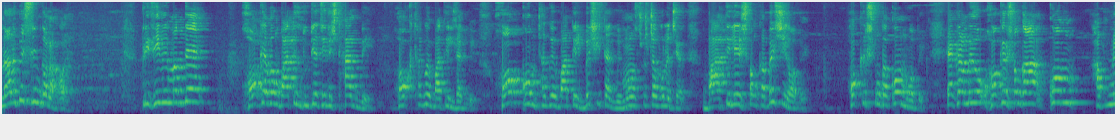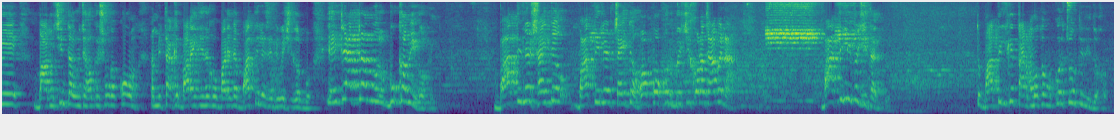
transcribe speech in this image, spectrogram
নাহলে বিশৃঙ্খলা হয়। পৃথিবীর মধ্যে হক এবং বাতিল দুটো জিনিস থাকবে। হক থাকবে, বাতিল থাকবে। হক কম থাকবে, বাতিল বেশি থাকবে। মহাস্রষ্টা বলেছেন, বাতিলের সংখ্যা বেশি হবে, হকের সংখ্যা কম হবে। এখন আমি হকের সংখ্যা কম, আপনি বা আমি চিন্তা করছি হকের সংখ্যা কম, আমি তাকে বাড়াইতে থাকব বাড়িতে বাতিলের চাইতে বেশি করব। এইটা একটা বোকামি হবে। বাতিলের চাইতে বাতিলের চাইতে হক কখনো বেশি করা যাবে না। বাতিলই বেশি থাকবে। তো বাতিলকে তার মতো করে চলতে দিতে হবে।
